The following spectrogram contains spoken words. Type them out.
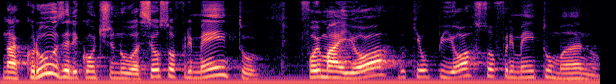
Na cruz ele continua: seu sofrimento foi maior do que o pior sofrimento humano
